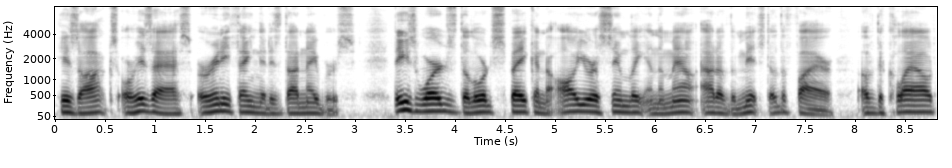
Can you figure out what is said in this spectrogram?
his ox, or his ass, or anything that is thy neighbor's. These words the Lord spake unto all your assembly in the mount out of the midst of the fire, of the cloud,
